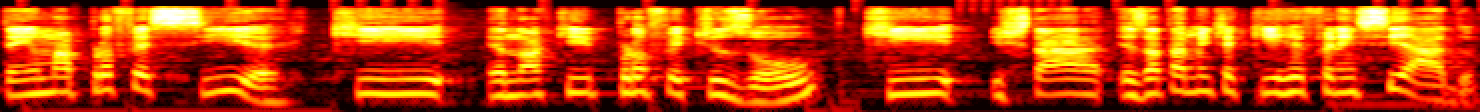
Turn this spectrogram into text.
tem uma profecia que Enoque profetizou que está exatamente aqui referenciado.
